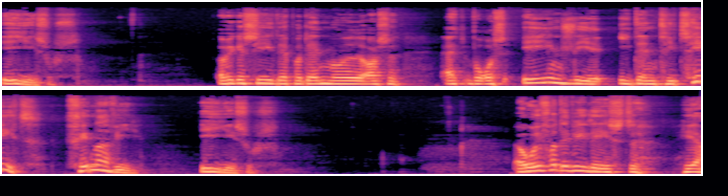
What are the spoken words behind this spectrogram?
i Jesus. Og vi kan sige det på den måde også, at vores egentlige identitet finder vi i Jesus. Og ud fra det, vi læste her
